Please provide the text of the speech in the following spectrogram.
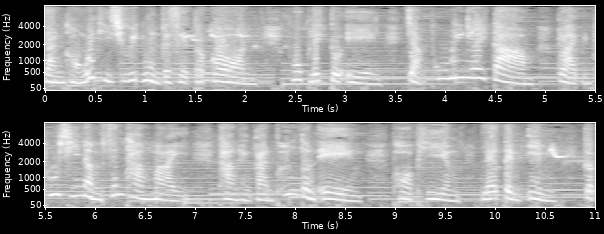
จรรย์ของวิถีชีวิตหนึ่งเกษตรกร ผู้พลิกตัวเองจากผู้วิ่งไล่ตาม กลายเป็นผู้ชี้นำเส้นทางใหม่ ทางแห่งการพึ่งตนเอง พอเพียงและเต็มอิ่ม กับ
